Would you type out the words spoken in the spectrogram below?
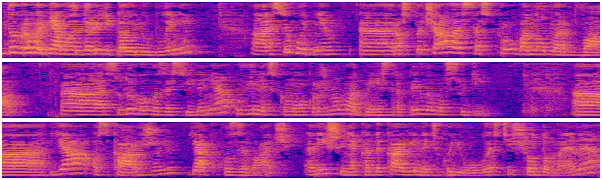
Доброго дня, мої дорогі та улюблені. Сьогодні е, розпочалася спроба номер 2 судового засідання у Вінницькому окружному адміністративному суді. Я оскаржую як позивач рішення КДК Вінницької області щодо мене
